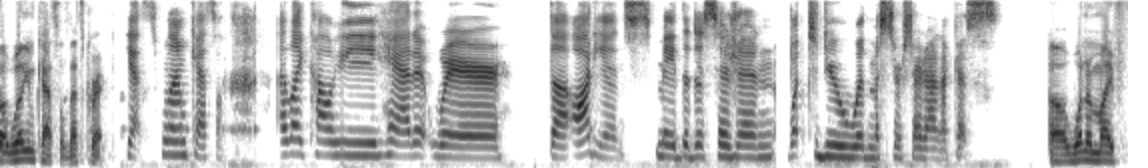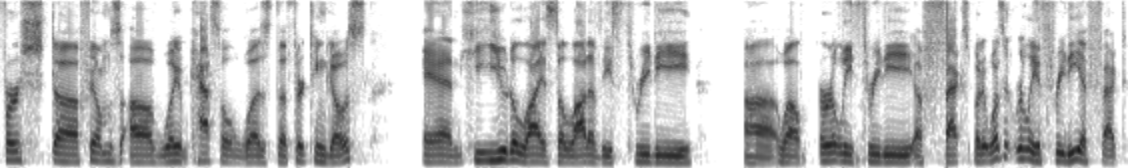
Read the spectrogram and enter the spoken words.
Uh, William Castle, that's correct. Yes, William Castle. I like how he had it where the audience made the decision what to do with Mr. Sardonicus. Uh, one of my first uh, films of William Castle was The 13 Ghosts, and he utilized a lot of these 3D, uh, well, early 3D effects, but it wasn't really a 3D effect.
